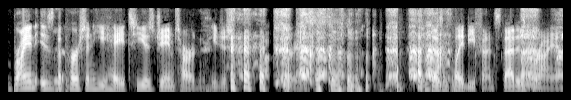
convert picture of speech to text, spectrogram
Brian is the person he hates. He is James Harden. He just and doesn't play defense. That is Brian.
